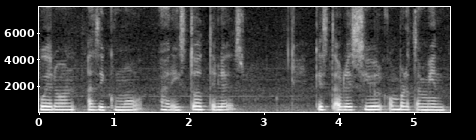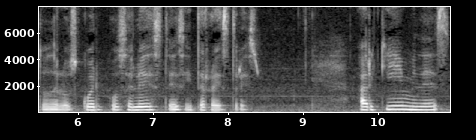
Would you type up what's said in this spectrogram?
fueron así como Aristóteles, que estableció el comportamiento de los cuerpos celestes y terrestres. Arquímedes,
